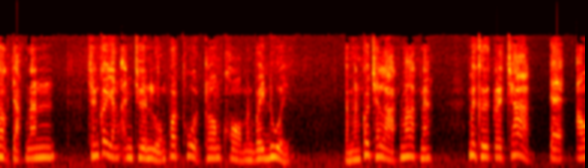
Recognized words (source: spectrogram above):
นอกจากนั้น ฉันก็ยังอัญเชิญหลวงพ่อทวดคล้องคอมันไว้ด้วย แต่มันก็ฉลาดมากนะ ไม่เคยกระชากแกะเอา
